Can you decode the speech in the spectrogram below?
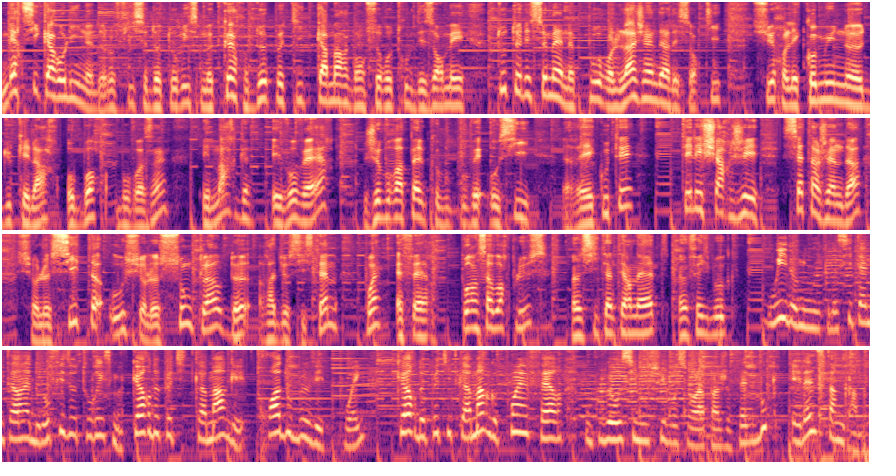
Merci Caroline de l'Office de tourisme Cœur de Petite Camargue. On se retrouve désormais toutes les semaines pour l'agenda des sorties sur les communes du Kellar, au bord Beauvoisin et Margue et Vauvert. Je vous rappelle que vous pouvez aussi réécouter, télécharger cet agenda sur le site ou sur le SoundCloud de radiosystème.fr. Pour en savoir plus, un site internet, un Facebook. Oui Dominique, le site internet de l'Office de tourisme Cœur de Petite Camargue est www.cœurdepetitecamargue.fr. Vous pouvez aussi nous suivre sur la page Facebook et l'Instagram.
